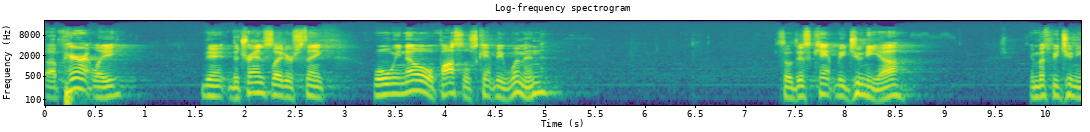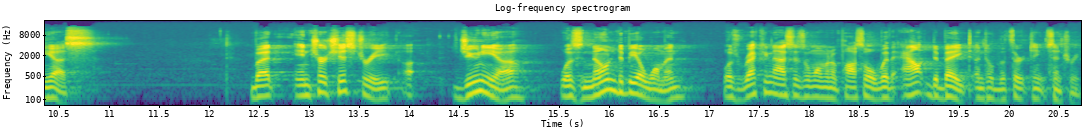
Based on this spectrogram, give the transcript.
apparently the, the translators think well, we know apostles can't be women. So this can't be Junia. It must be Junius. But in church history, uh, Junia was known to be a woman, was recognized as a woman apostle without debate until the 13th century.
